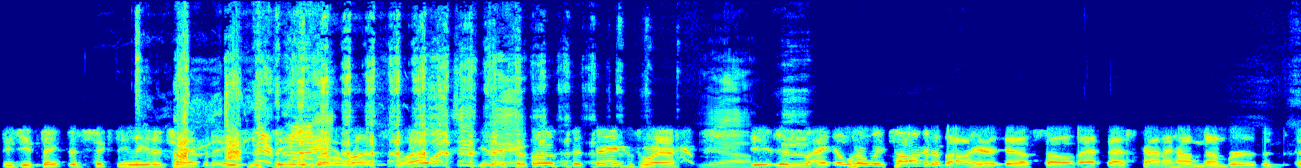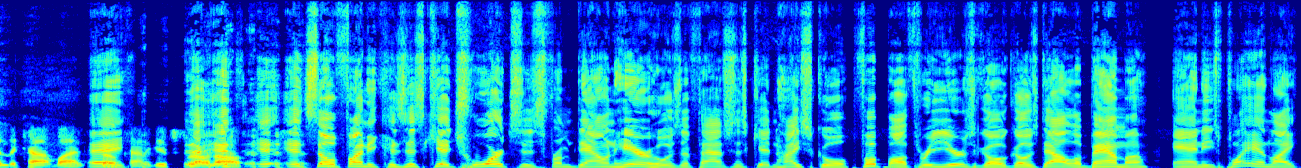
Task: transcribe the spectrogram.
did you think the sixty meter champ in the ACC was going to run slow? You, you know, so those are the things where yeah. you're just like, what are we talking about here? Yeah, so that that's kind of how numbers in, in the combine hey, stuff kind of gets thrown it, off. It, it's so funny because this kid Schwartz is from down here, who was the fastest kid in high school football three years ago. Goes to Alabama and he's playing like,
